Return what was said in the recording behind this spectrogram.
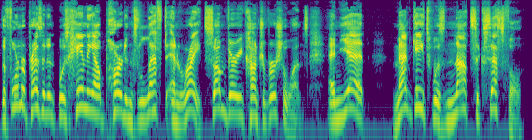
the former president was handing out pardons left and right, some very controversial ones. And yet, Matt Gaetz was not successful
